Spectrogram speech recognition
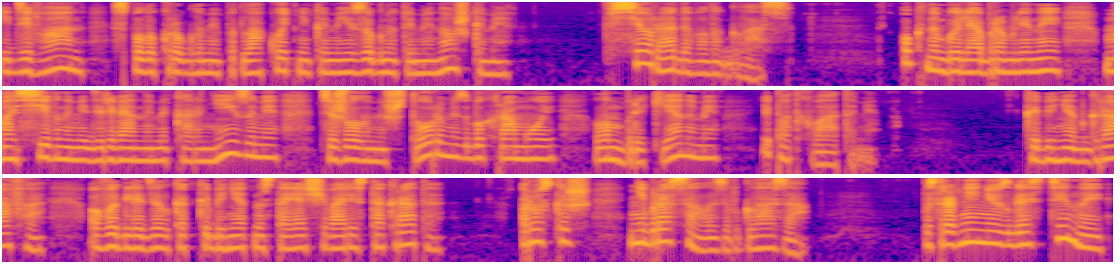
и диван с полукруглыми подлокотниками и изогнутыми ножками — все радовало глаз. Окна были обрамлены массивными деревянными карнизами, тяжелыми шторами с бахромой, ламбрикенами и подхватами. Кабинет графа выглядел как кабинет настоящего аристократа. Роскошь не бросалась в глаза — по сравнению с гостиной,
